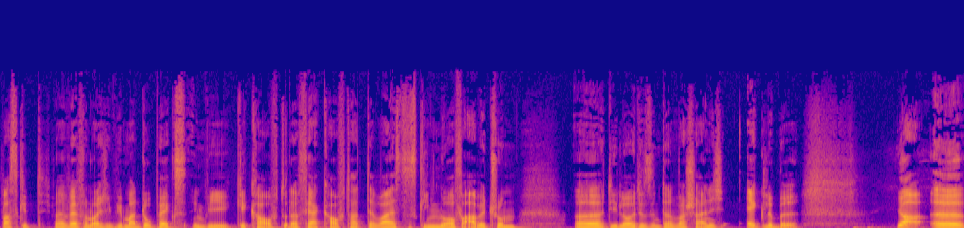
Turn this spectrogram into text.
was gibt. Ich meine, wer von euch irgendwie mal Dopex irgendwie gekauft oder verkauft hat, der weiß, das ging nur auf Arbitrum. Äh, die Leute sind dann wahrscheinlich agglable. Ja, äh,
